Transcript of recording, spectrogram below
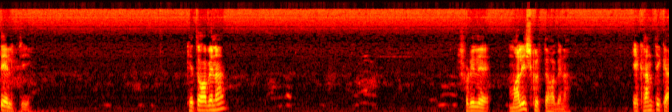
তেলটি খেতে হবে না। শরীরে মালিশ করতে হবে না। এখান থেকে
